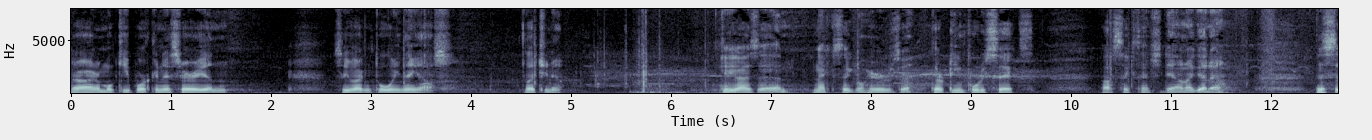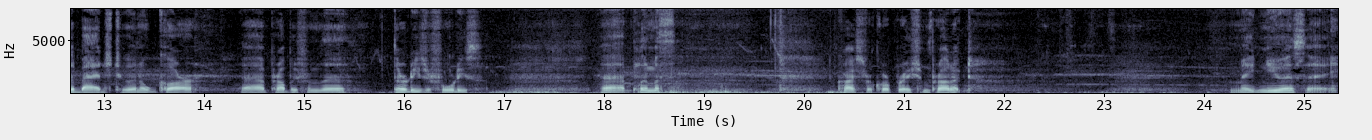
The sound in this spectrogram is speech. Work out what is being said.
Alright, I'm going to keep working this area and see if I can pull anything else. Let you know. Okay guys, uh, next signal here is a 1346, about 6 inches down. I got a, this is a badge to an old car, uh, probably from the 30s or 40s uh, Plymouth Chrysler Corporation product. Made in USA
